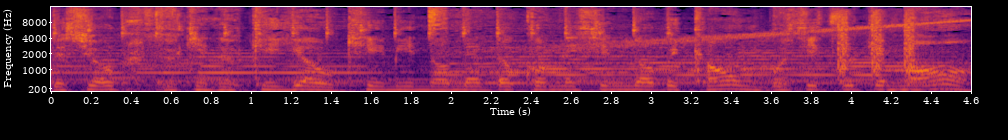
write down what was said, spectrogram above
でしょ。突き抜けよう。君の寝床に忍び込む。しつけも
